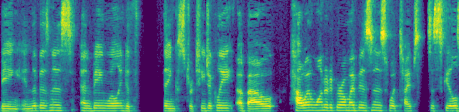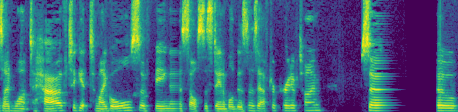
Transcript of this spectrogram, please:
being in the business and being willing to think strategically about how I wanted to grow my business, what types of skills I'd want to have to get to my goals of being a self sustainable business after a period of time. So, so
